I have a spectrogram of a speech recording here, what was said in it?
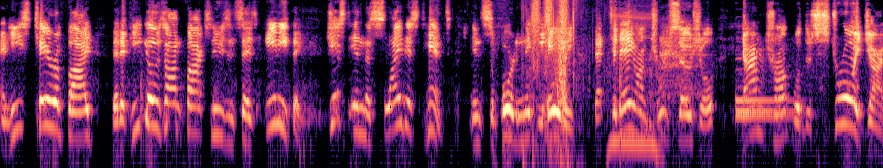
and he's terrified that if he goes on Fox News and says anything, just in the slightest hint in support of Nikki Haley, that today on Truth Social, Donald Trump will destroy John.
